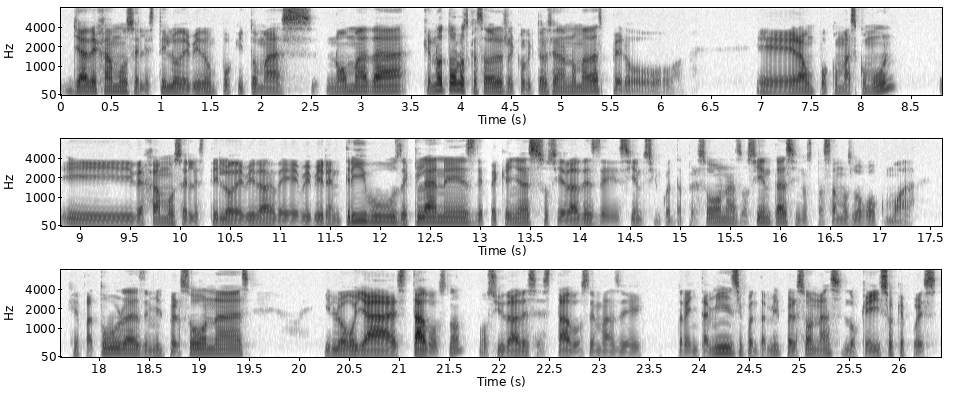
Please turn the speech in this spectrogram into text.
ya dejamos el estilo de vida un poquito más nómada, que no todos los cazadores recolectores eran nómadas, pero eh, era un poco más común. Y dejamos el estilo de vida de vivir en tribus, de clanes, de pequeñas sociedades de 150 personas, 200, y nos pasamos luego como a jefaturas de mil personas, y luego ya estados, ¿no? O ciudades-estados de más de 30 mil, 50 mil personas, lo que hizo que pues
